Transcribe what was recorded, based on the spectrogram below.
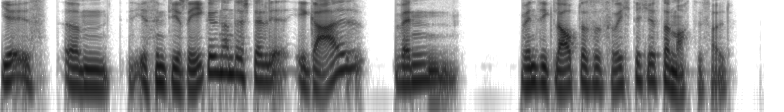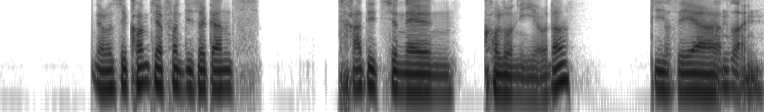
ihr ist, ähm, ihr sind die Regeln an der Stelle egal, wenn, wenn sie glaubt, dass es richtig ist, dann macht sie es halt. Ja, aber sie kommt ja von dieser ganz traditionellen Kolonie, oder? Die Das sehr Kann sein.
